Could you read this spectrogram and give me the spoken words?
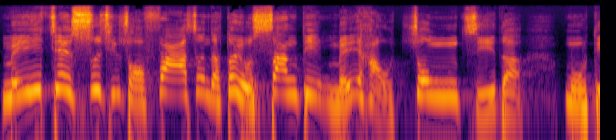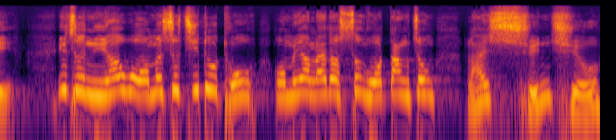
每一件事情所发生的都有上帝美好终极的目的。因此，你和我们是基督徒，我们要来到生活当中来寻求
